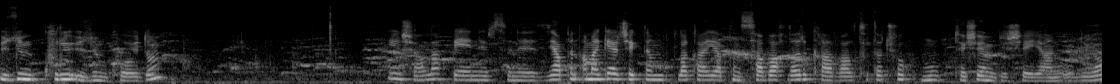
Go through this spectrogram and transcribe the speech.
üzüm kuru üzüm koydum. İnşallah beğenirsiniz. Yapın ama gerçekten mutlaka yapın. Sabahları kahvaltıda çok muhteşem bir şey yani oluyor.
